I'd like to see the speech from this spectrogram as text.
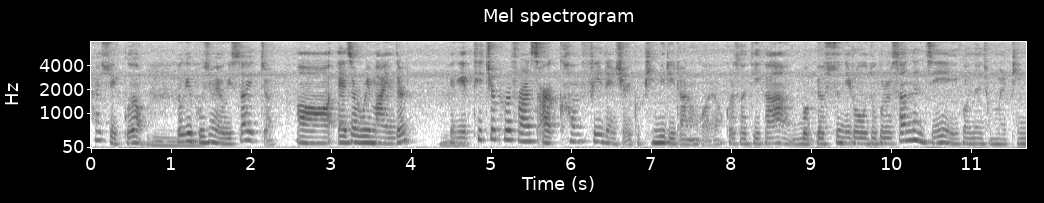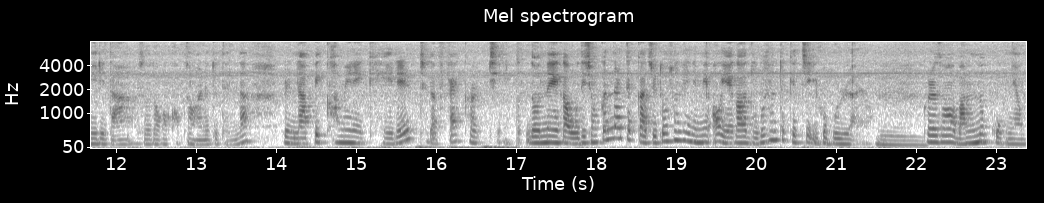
할 수 있고요. 음. 여기 보시면 여기 써 있죠. 어, as a reminder 여기 teacher preference are confidential 이거 비밀이라는 거예요. 그래서 네가 뭐 몇 순위로 누구를 썼는지 이거는 정말 비밀이다. 그래서 너가 걱정 안 해도 된다. will not be communicated to the faculty. 너네가 오디션 끝날 때까지도 선생님이 어 얘가 누구 선택했지 이거 몰라요. 음. 그래서 맘 놓고 그냥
